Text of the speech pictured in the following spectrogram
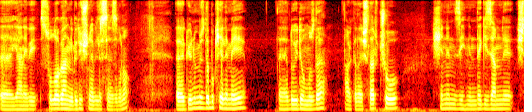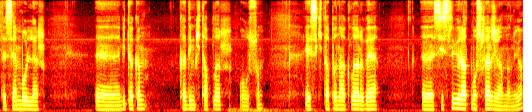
Ee, yani bir slogan gibi düşünebilirsiniz bunu. Ee, günümüzde bu kelimeyi e, duyduğumuzda arkadaşlar çoğu kişinin zihninde gizemli işte semboller, e, bir takım kadim kitaplar olsun, eski tapınaklar ve e, sisli bir atmosfer canlanıyor.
